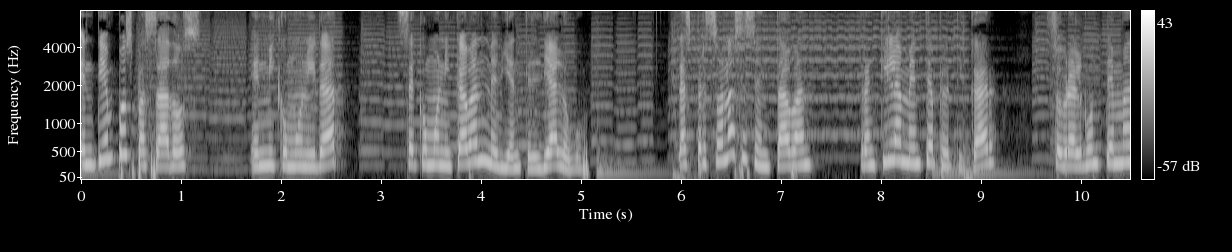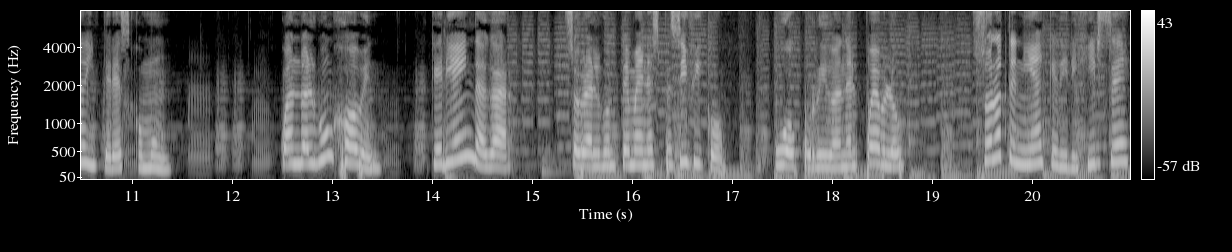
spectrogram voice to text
En tiempos pasados, en mi comunidad, se comunicaban mediante el diálogo. Las personas se sentaban tranquilamente a platicar sobre algún tema de interés común. Cuando algún joven quería indagar sobre algún tema en específico u ocurrido en el pueblo, solo tenía que dirigirse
